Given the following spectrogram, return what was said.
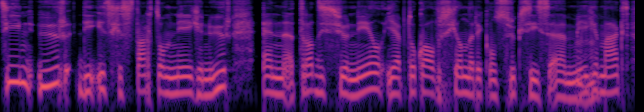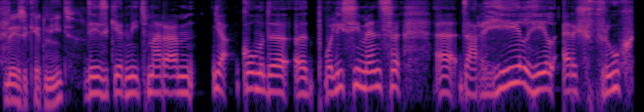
10 uur, die is gestart om 9 uur. En uh, traditioneel, je hebt ook al verschillende reconstructies uh, meegemaakt. Deze keer niet. Deze keer niet, maar um, ja, komen de uh, politiemensen daar heel, heel erg vroeg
